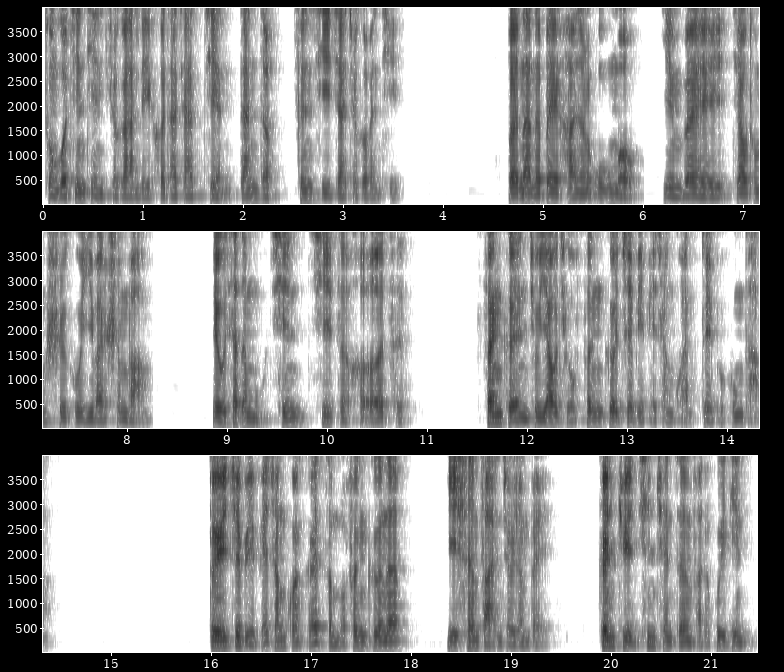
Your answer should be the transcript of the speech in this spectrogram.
通过今天这个案例，和大家简单的分析一下这个问题。本案的被害人吴某。因为交通事故意外身亡，留下的母亲、妻子和儿子三个人就要求分割这笔赔偿款，对簿公堂。对于这笔赔偿款该怎么分割呢？一审法院就认为，根据侵权责任法的规定，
